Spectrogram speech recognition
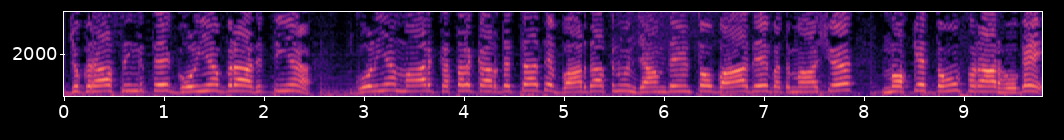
ਜੁਗਰਾਜ ਸਿੰਘ ਤੇ ਗੋਲੀਆਂ ਭਰਾ ਦਿੱਤੀਆਂ। ਗੋਲੀਆਂ ਮਾਰ ਕਤਲ ਕਰ ਦਿੱਤਾ ਤੇ ਵਾਰਦਾਤ ਨੂੰ ਅੰਜਾਮ ਦੇਣ ਤੋਂ ਬਾਅਦ ਇਹ ਬਦਮਾਸ਼ ਮੌਕੇ ਤੋਂ ਫਰਾਰ ਹੋ ਗਏ।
